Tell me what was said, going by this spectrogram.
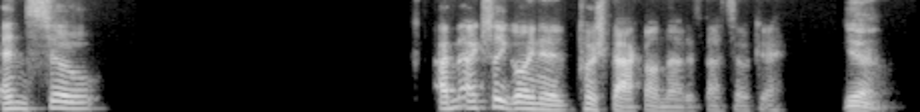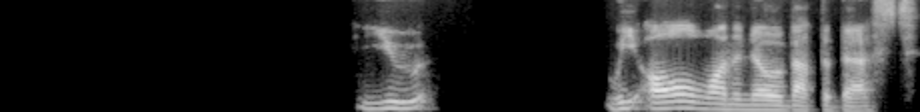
And so I'm actually going to push back on that if that's okay. Yeah. You we all want to know about the best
